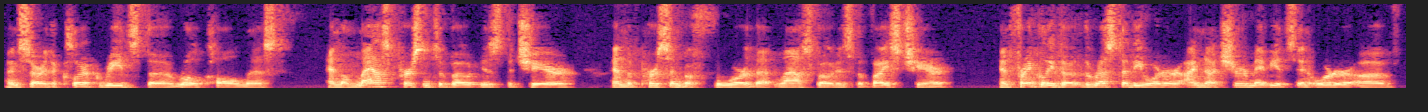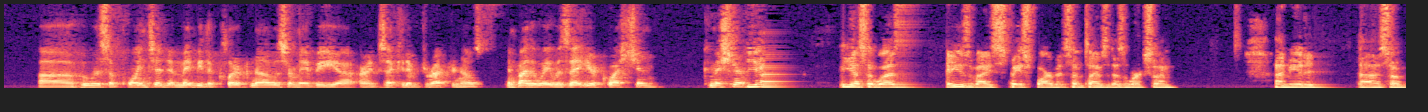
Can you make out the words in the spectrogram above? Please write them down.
I'm sorry, the clerk reads the roll call list, and the last person to vote is the chair, and the person before that last vote is the vice chair. And frankly, the the rest of the order, I'm not sure. Maybe it's in order of uh, who is appointed, and maybe the clerk knows, or maybe uh, our executive director knows. And by the way, was that your question, Commissioner? Yeah, yes, it was. I use my space bar, but sometimes it doesn't work, so I'm unmuted. Uh, so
